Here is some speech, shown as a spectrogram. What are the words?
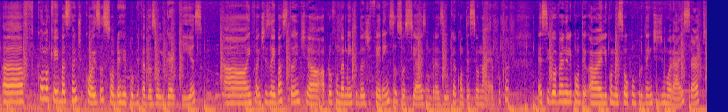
Uh, coloquei bastante coisa sobre a República das Oligarquias. Uh, bastante o aprofundamento das diferenças sociais no Brasil que aconteceu na época esse governo ele, ah, ele começou com Prudente de Moraes, certo?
